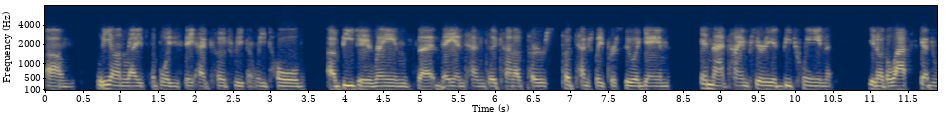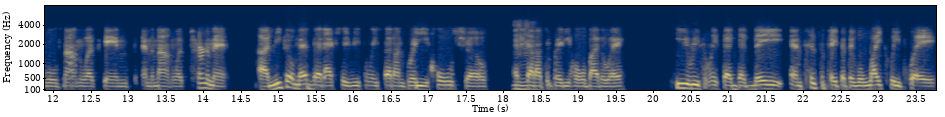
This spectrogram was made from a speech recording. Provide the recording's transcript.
Um, Leon Rice, the Boise State head coach, recently told uh, BJ Rains that they intend to kind of pers- potentially pursue a game in that time period between, you know, the last scheduled Mountain West games and the Mountain West tournament. Uh, Niko Medved actually recently said on Brady Hole's show mm-hmm. shout out to Brady Hole, by the way. He recently said that they anticipate that they will likely play,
